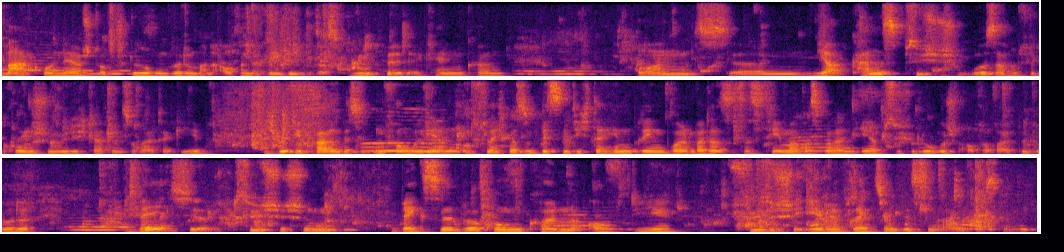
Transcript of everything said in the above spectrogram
Makronährstoffstörungen würde man auch in der Regel über das Blutbild erkennen können. Und ähm, ja, kann es psychische Ursachen für chronische Müdigkeit und so weiter geben? Ich würde die Frage ein bisschen umformulieren und vielleicht mal so ein bisschen dich dahin bringen wollen, weil das ist das Thema, was man dann eher psychologisch aufarbeiten würde. Welche psychischen Wechselwirkungen können auf die physische Ebene vielleicht so ein bisschen Einfluss nehmen?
